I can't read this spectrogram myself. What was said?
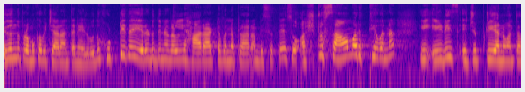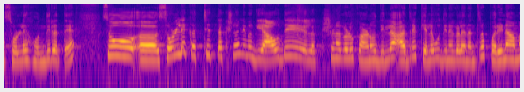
ಇದೊಂದು ಪ್ರಮುಖ ವಿಚಾರ ಅಂತಲೇ ಹೇಳ್ಬೋದು, ಹುಟ್ಟಿದ ಎರಡು ದಿನಗಳಲ್ಲಿ ಹಾರಾಟವನ್ನು ಪ್ರಾರಂಭಿಸುತ್ತೆ. ಸೊ ಅಷ್ಟು ಸಾಮರ್ಥ್ಯವನ್ನು ಈ ಏಡೀಸ್ ಎಜಿಪ್ಟಿ ಅನ್ನುವಂಥ ಸೊಳ್ಳೆ ಹೊಂದಿರುತ್ತೆ. ಸೊ ಸೊಳ್ಳೆ ಕಚ್ಚಿದ ತಕ್ಷಣ ನಿಮಗೆ ಯಾವುದೇ ಲಕ್ಷಣಗಳು ಕಾಣೋದಿಲ್ಲ, ಆದರೆ ಕೆಲವು ದಿನಗಳ ನಂತರ ಪರಿಣಾಮ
